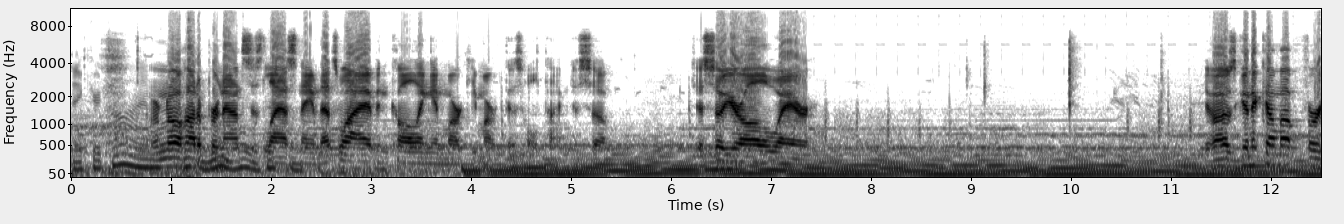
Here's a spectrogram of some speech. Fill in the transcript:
Take your time. I don't know how to pronounce his last name. That's why I've been calling him Marky Mark this whole time, just so, just so you're all aware. If I was gonna come up for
